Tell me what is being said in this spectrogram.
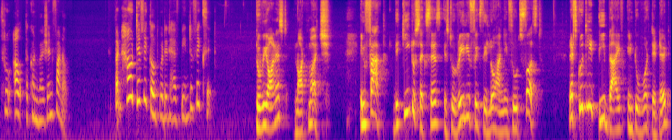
throughout the conversion funnel. But how difficult would it have been to fix it? To be honest, not much. In fact, the key to success is to really fix the low-hanging fruits first. Let's quickly deep dive into what they did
